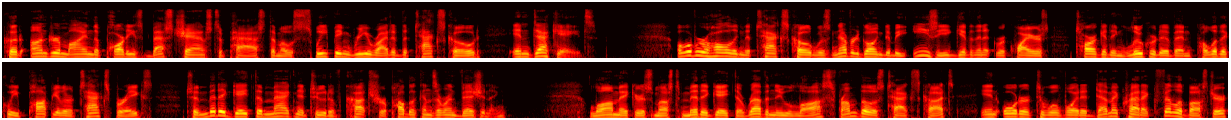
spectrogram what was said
could undermine the party's best chance to pass the most sweeping rewrite of the tax code in decades. Overhauling the tax code was never going to be easy given that it requires targeting lucrative and politically popular tax breaks to mitigate the magnitude of cuts Republicans are envisioning. Lawmakers must mitigate the revenue loss from those tax cuts in order to avoid a Democratic filibuster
